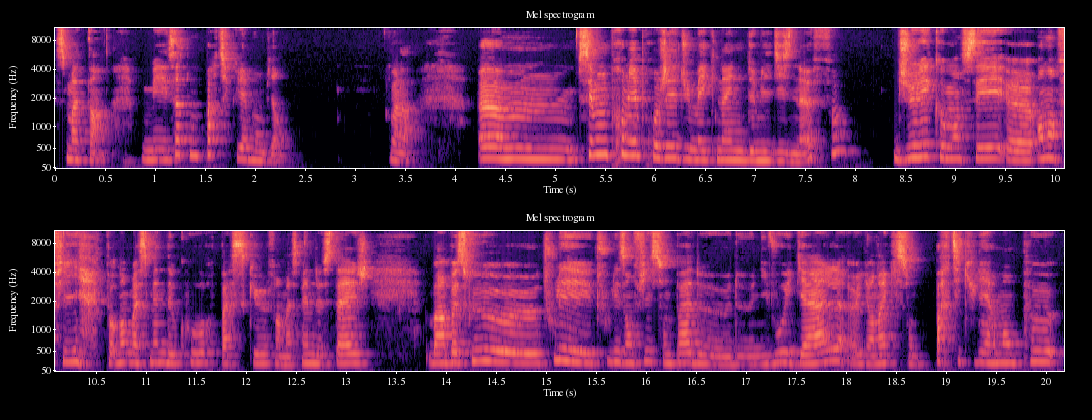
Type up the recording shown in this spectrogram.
ce matin, mais ça tombe particulièrement bien. Voilà. Euh, c'est mon premier projet du Make 9 2019. Je l'ai commencé euh, en amphi pendant ma semaine de cours parce que, enfin ma semaine de stage, ben parce que tous les tous les sont pas de niveau égal. Il y en a qui sont particulièrement peu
